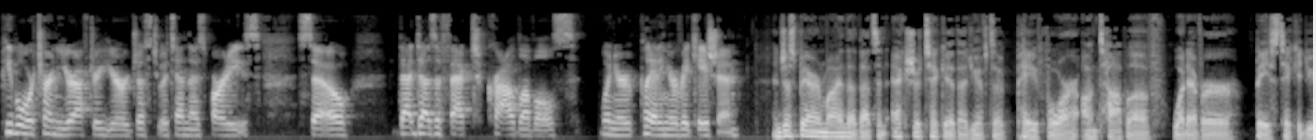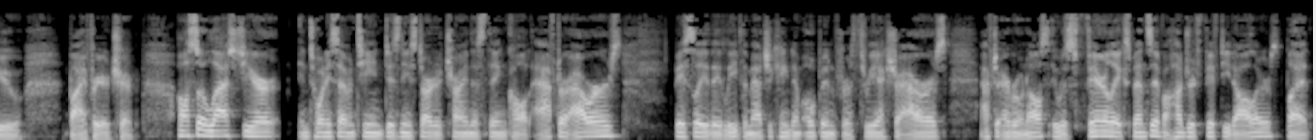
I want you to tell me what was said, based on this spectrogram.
people return year after year just to attend those parties. So that does affect crowd levels when you're planning your vacation. And just bear in mind that that's an extra ticket that you have to pay for on top of whatever base ticket you buy for your trip. Also last year in 2017, Disney started trying this thing called after hours. Basically, they leave the Magic Kingdom open for three extra hours after everyone else. It was fairly expensive, $150, but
